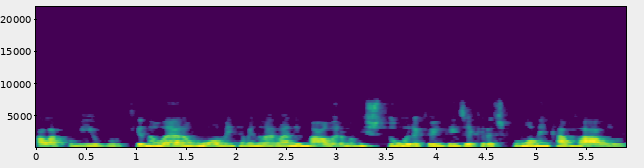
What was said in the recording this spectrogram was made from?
falar comigo, que não era um homem, também não era um animal, era uma mistura que eu entendia que era tipo um homem-cavalo.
